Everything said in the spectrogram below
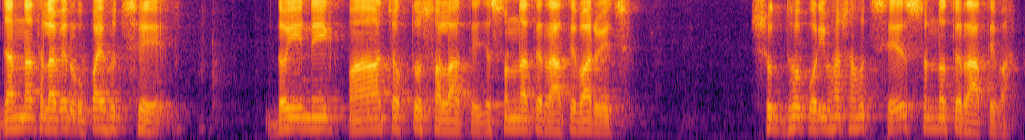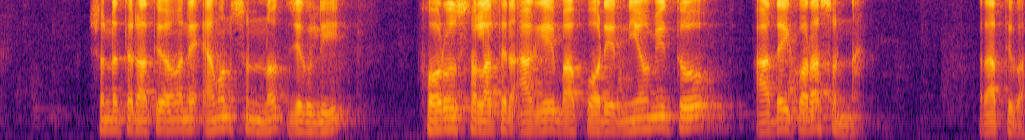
জান্নাত লাভের উপায় হচ্ছে দৈনিক পাঁচ অক্ত সলাতে যে সন্ন্যাতের রাতে বা রয়েছে। শুদ্ধ পরিভাষা হচ্ছে সন্ন্যতের রাতে বা সন্ন্যতের রাতে বা মানে এমন সন্ন্যত যেগুলি ফরজ সলাতের আগে বা পরে নিয়মিত আদায় করা সন্না রাতে বা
